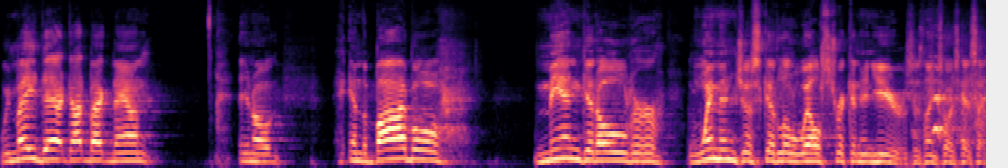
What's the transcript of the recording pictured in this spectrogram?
we made that, got back down. You know, in the Bible, men get older, women just get a little well stricken in years, as things always said.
